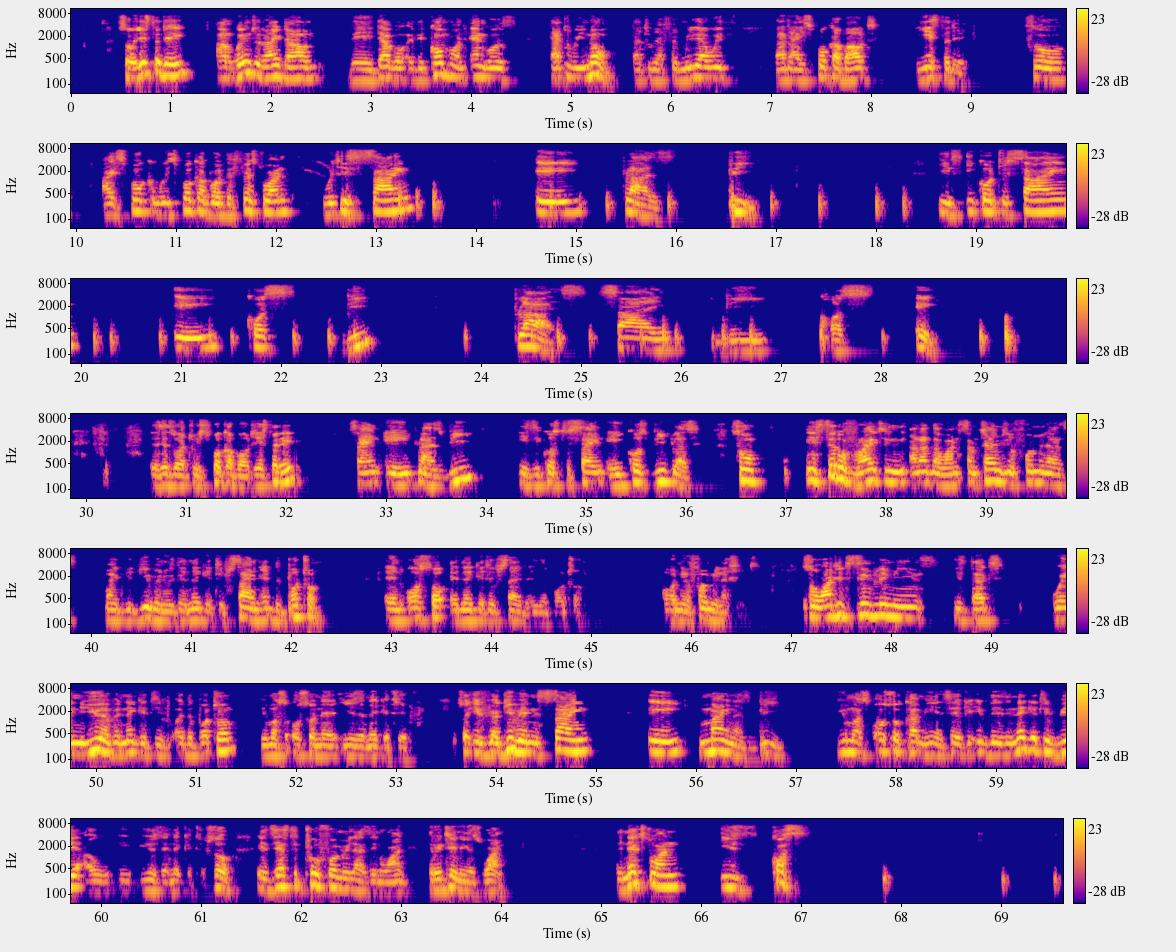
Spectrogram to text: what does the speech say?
So yesterday, I'm going to write down the double, the compound angles that we know, that we are familiar with, that I spoke about yesterday. So I spoke, we spoke about the first one, which is sine A plus B is equal to sine A cos B plus sine B cos A. This is what we spoke about yesterday. Sine A plus B is equals to sine A equals B plus. So instead of writing another one, sometimes your formulas might be given with a negative sign at the bottom and also a negative sign at the bottom on your formula sheet. So what it simply means is that when you have a negative at the bottom, you must also use a negative. So if you're given sine A minus B, you must also come here and say, okay, if there's a negative here, I'll use a negative. So it's just two formulas in one, written as one. The next one is cos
